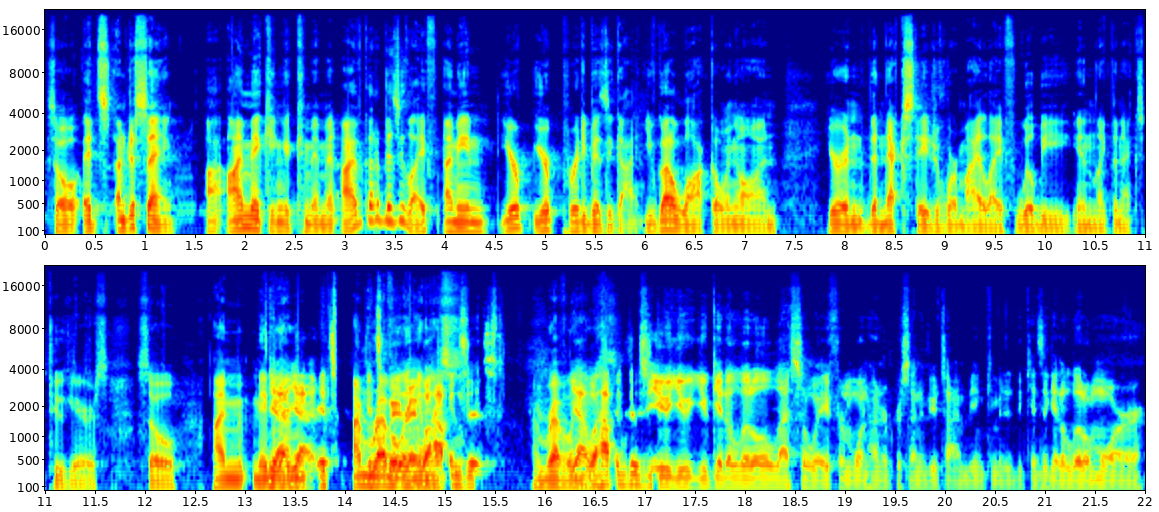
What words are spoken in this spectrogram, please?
So it's I'm just saying. I, I'm making a commitment. I've got a busy life. I mean, you're you're a pretty busy guy. You've got a lot going on. You're in the next stage of where my life will be in like the next two years. So I'm maybe yeah, I'm, yeah. It's I'm it's weird, reveling right? in What this. happens is I'm reveling. yeah. What this. happens is you you you get a little less away from 100 percent of your time being committed to the kids. They get a little more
